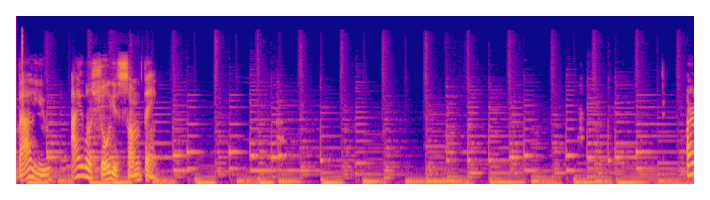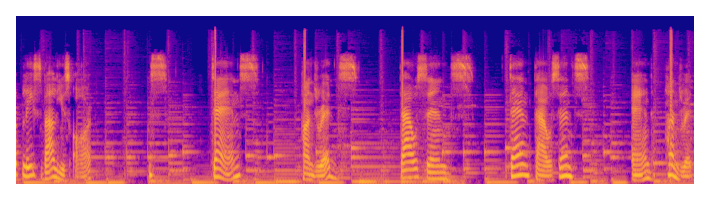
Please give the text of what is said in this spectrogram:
value, I will show you something. Our place values are tens, hundreds, thousands, ten thousands, and hundred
